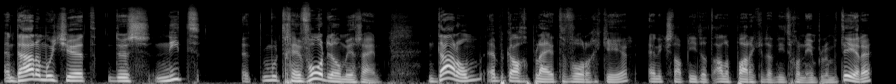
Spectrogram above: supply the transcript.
En daarom moet je het dus niet... Het moet geen voordeel meer zijn. En daarom heb ik al gepleit de vorige keer... en ik snap niet dat alle parken dat niet gewoon implementeren...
